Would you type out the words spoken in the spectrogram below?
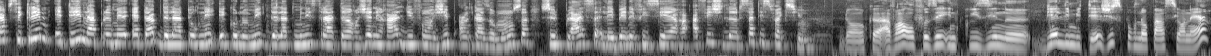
Cap était la première étape de la tournée économique de l'administrateur général du fonds GIP en Casamance. Sur place, les bénéficiaires affichent leur satisfaction. Donc euh, avant, on faisait une cuisine bien limitée, juste pour nos pensionnaires.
